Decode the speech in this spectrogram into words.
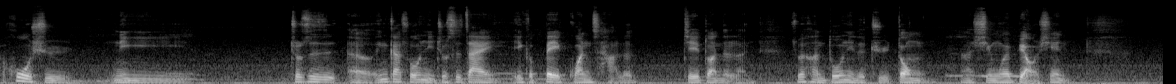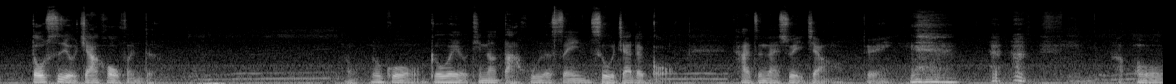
或许你就是呃，应该说你就是在一个被观察的阶段的人，所以很多你的举动。啊行为表现都是有加扣分的。如果各位有听到打呼的声音，是我家的狗，它正在睡觉。对，我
